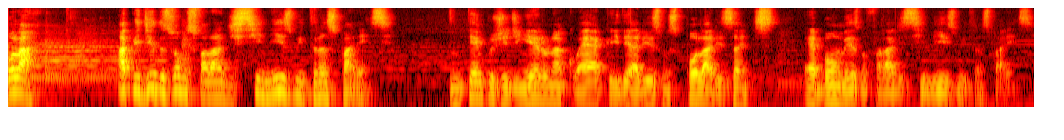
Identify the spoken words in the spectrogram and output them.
Olá! A pedidos vamos falar de cinismo e transparência. Em tempos de dinheiro na cueca e idealismos polarizantes, é bom mesmo falar de cinismo e transparência.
